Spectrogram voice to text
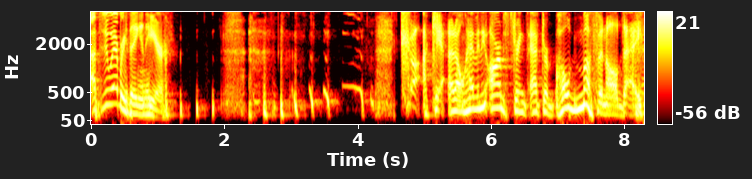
I have to do everything in here. God, I can't. I don't have any arm strength after holding muffin all day.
